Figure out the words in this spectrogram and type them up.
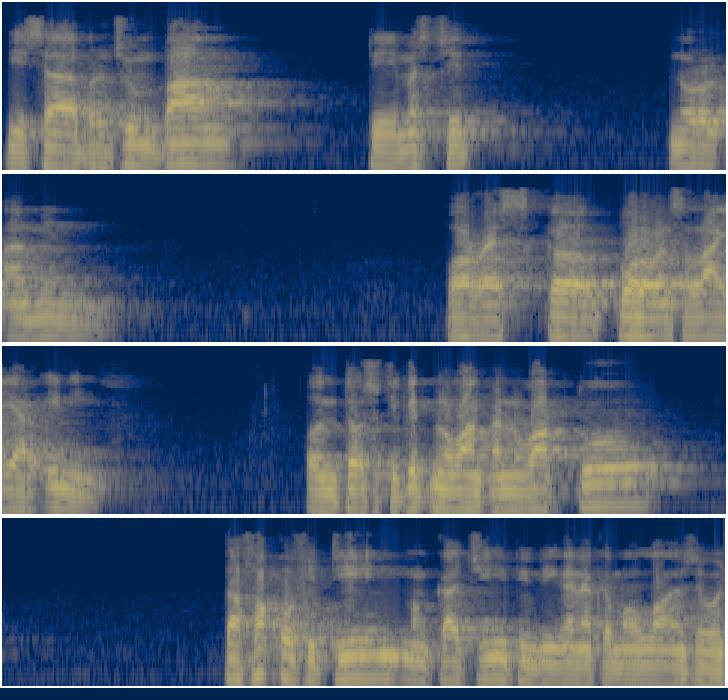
bisa berjumpa di Masjid Nurul Amin Polres Kepulauan Selayar ini. Untuk sedikit meluangkan waktu tafakuh fiddin mengkaji bimbingan agama Allah Azza wa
